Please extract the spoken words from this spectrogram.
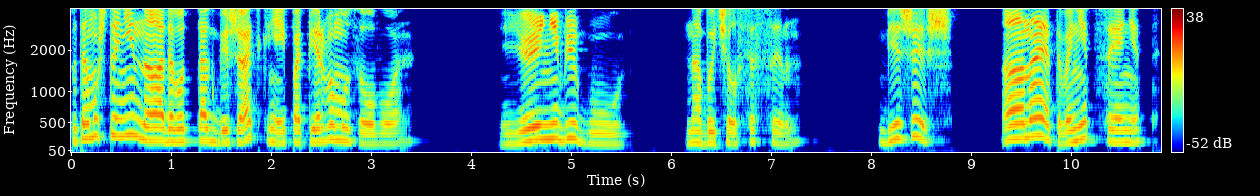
потому что не надо вот так бежать к ней по первому зову. «Я и не бегу», — набычился сын. «Бежишь, а она этого не ценит.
